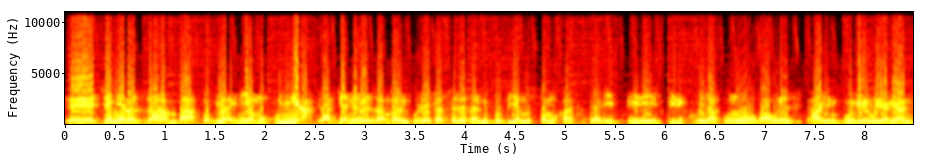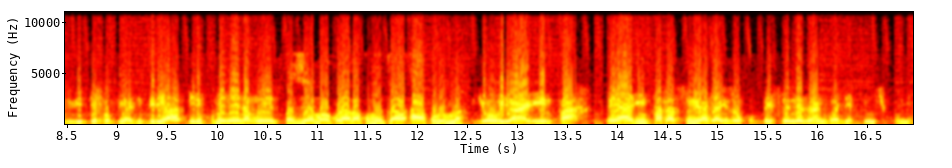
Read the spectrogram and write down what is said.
Eh, jeniero zamba bobi wine yamukunya. Era jeniero zamba wekuleeta sereza nge bobi yamussa mu katu yali bbiri bbiri kumi na gumu oba wezi. Ali gundi we yali anzibidde bobi wine. Bbiri bbiri kumi n'ena mwezi ozeemu okulaba ku muntu akuluma. Yoyo alimpa. Naye alimpa tasuubira nti ayinza okubba esente zange wadde si nkikumi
